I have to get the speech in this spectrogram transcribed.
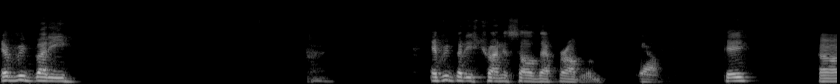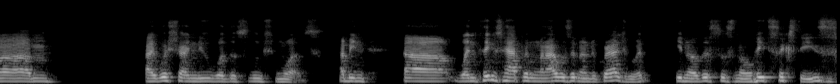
everybody, everybody's trying to solve that problem. Yeah. Okay. Um, I wish I knew what the solution was. I mean, uh, when things happened when I was an undergraduate, you know, this was in the late 60s.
